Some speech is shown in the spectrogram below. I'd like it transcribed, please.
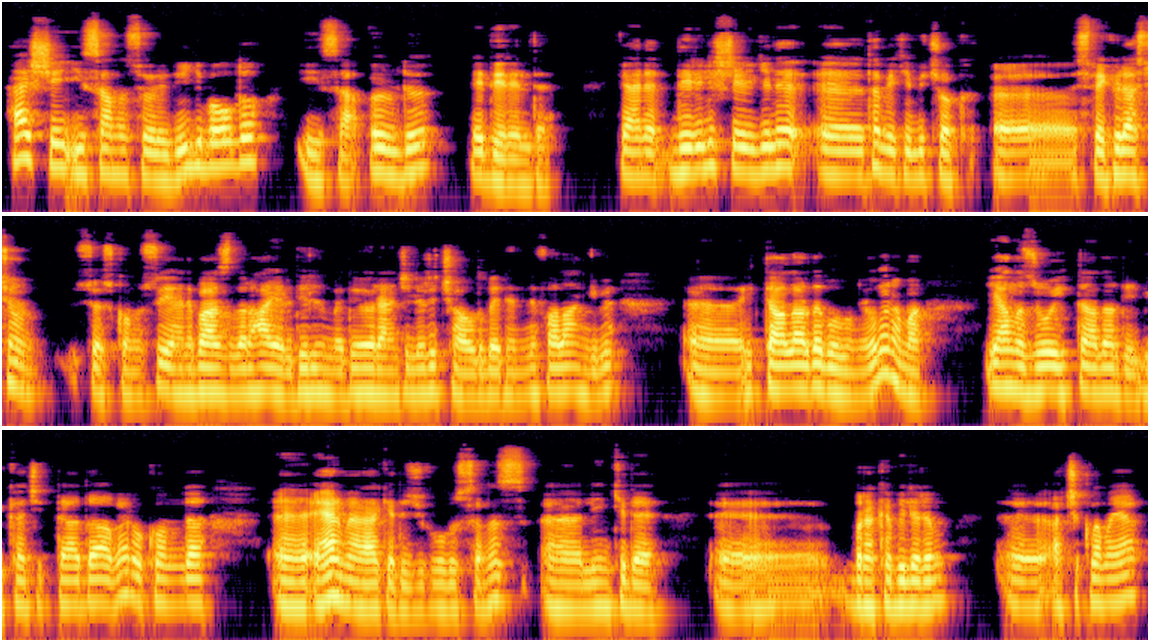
Her şey İsa'nın söylediği gibi oldu. İsa öldü ve dirildi. Yani dirilişle ilgili e, tabii ki birçok e, spekülasyon söz konusu. Yani bazıları hayır dirilmedi, öğrencileri çaldı bedenini falan gibi e, iddialarda bulunuyorlar ama yalnızca o iddialar değil birkaç iddia daha var. O konuda e, eğer merak edecek olursanız e, linki de e, bırakabilirim açıklamaya.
